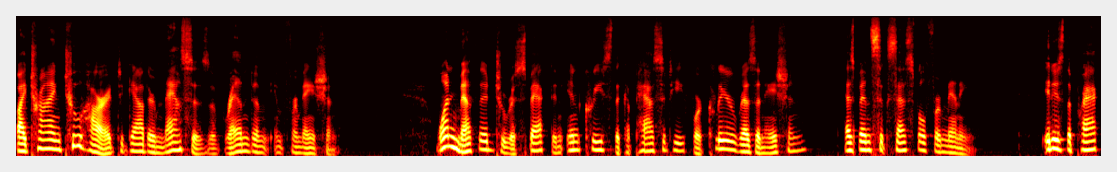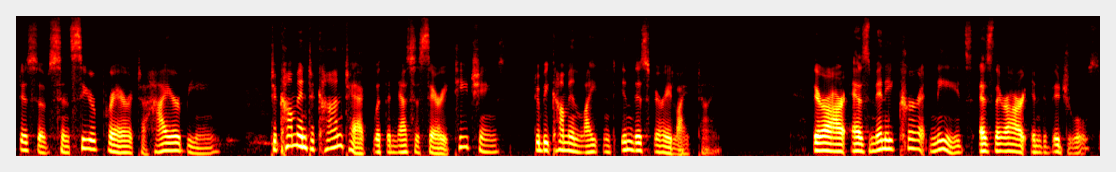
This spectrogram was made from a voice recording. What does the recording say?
by trying too hard to gather masses of random information. One method to respect and increase the capacity for clear resonation has been successful for many. It is the practice of sincere prayer to higher being to come into contact with the necessary teachings to become enlightened in this very lifetime. There are as many current needs as there are individuals,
